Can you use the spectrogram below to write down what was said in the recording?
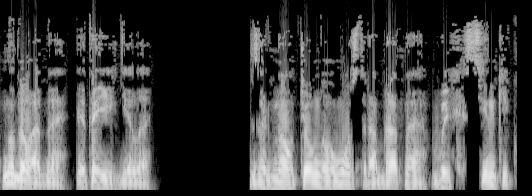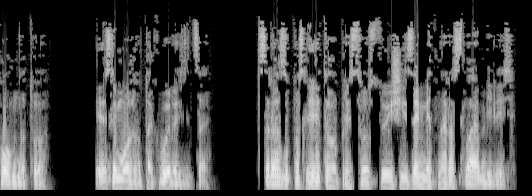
Ну да ладно, это их дело загнал темного монстра обратно в их синки комнату, если можно так выразиться. Сразу после этого присутствующие заметно расслабились,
